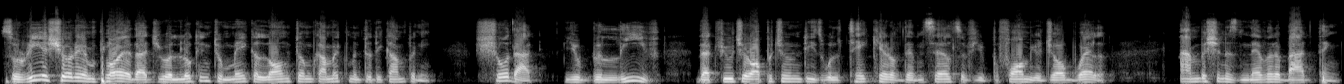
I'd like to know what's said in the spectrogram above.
So reassure your employer that you are looking to make a long-term commitment to the company. Show that you believe that future opportunities will take care of themselves if you perform your job well. Ambition is never a bad thing.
